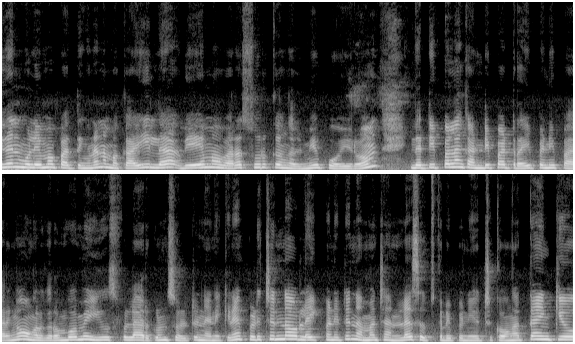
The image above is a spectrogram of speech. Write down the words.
இதன் மூலயமா பார்த்தீங்கன்னா நம்ம கையில் வேம வர சுருக்கங்களுமே போயிடும் இந்த டிப்பெல்லாம் கண்டிப்பாக ட்ரை பண்ணி பாருங்கள் உங்களுக்கு ரொம்பவுமே யூஸ்ஃபுல்லாக இருக்கும்னு சொல்லிட்டு நினைக்கிறேன். பிடிச்சிருந்தா ஒரு லைக் பண்ணிவிட்டு நம்ம சேனலை சப்ஸ்கிரைப் பண்ணி வச்சுக்கோங்க. தேங்க்யூ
